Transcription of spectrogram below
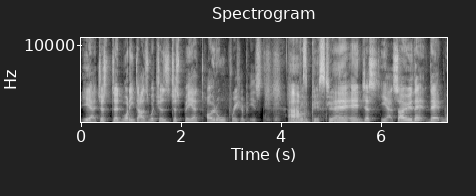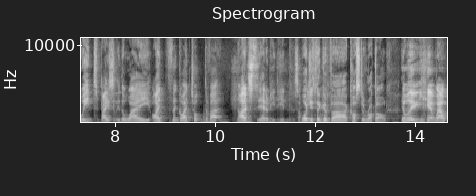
yeah, just did what he does, which is just be a total pressure pest. It was a pest, yeah. And, and just yeah, so that that went basically the way I think I took the. I just had a hit head. What do you think of uh, Costa Rockhold? Yeah, well, yeah, well,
